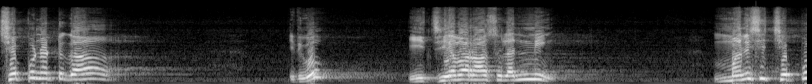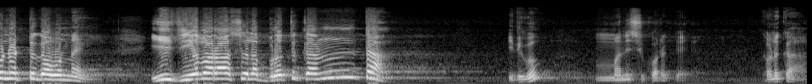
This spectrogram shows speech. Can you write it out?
చెప్పునట్టుగా ఇదిగో ఈ జీవరాశులన్నీ మనిషి చెప్పునట్టుగా ఉన్నాయి. ఈ జీవరాశుల బ్రతుకంతా ఇదిగో మనిషి కొరకే. కనుక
